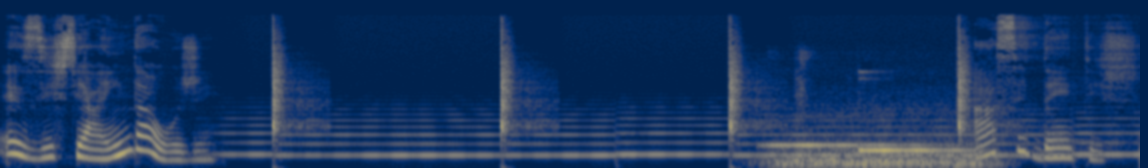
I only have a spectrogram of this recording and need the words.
existe ainda hoje. Acidentes.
